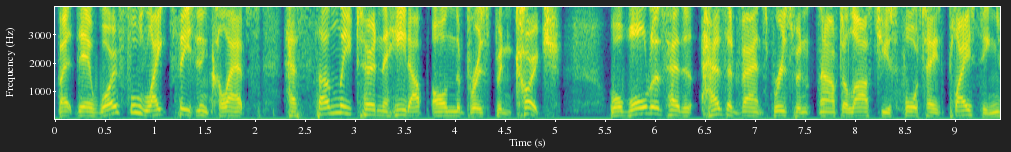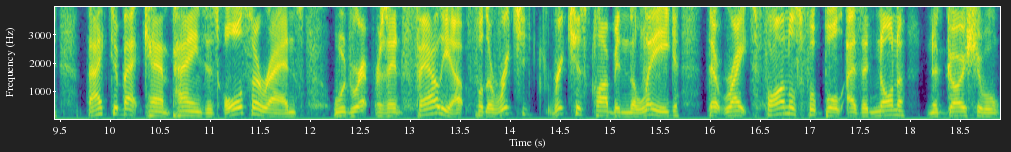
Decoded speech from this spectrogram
but their woeful late season collapse has suddenly turned the heat up on the Brisbane coach. While Walters had, has advanced Brisbane after last year's 14th placing, back-to-back campaigns as also Rans would represent failure for the rich, richest club in the league that rates finals football as a non-negotiable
